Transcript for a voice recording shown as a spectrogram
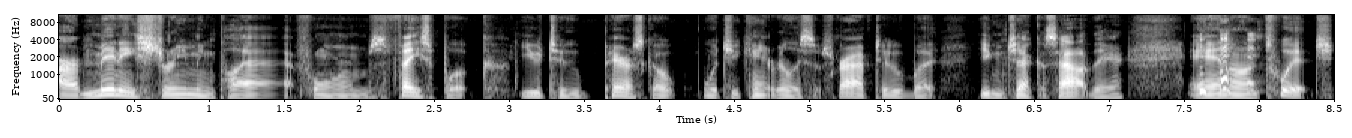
our many streaming platforms Facebook, YouTube, Periscope, which you can't really subscribe to, but you can check us out there, and on Twitch.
